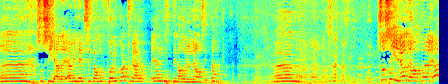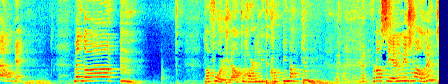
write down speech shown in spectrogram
eh, Så sier jeg det. Jeg vil helst ikke ha det for kort, for jeg er, jo, jeg er litt rund i ansiktet. Eh, så sier hun det at Ja, ja, ok. Men da Da foreslår jeg at du har det litt kort i nakken. For da ser du mye som aldri ut.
